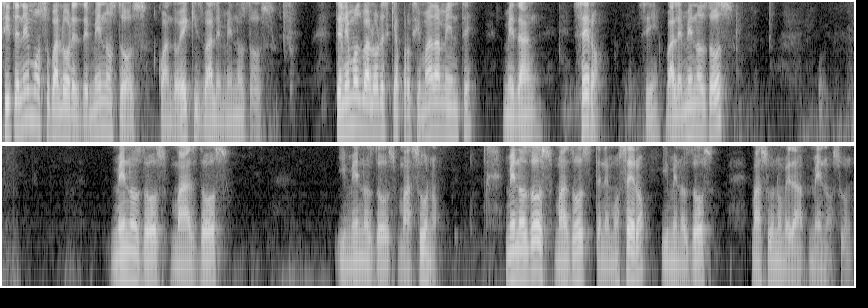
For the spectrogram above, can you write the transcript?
Si tenemos valores de menos 2, cuando x vale menos 2, tenemos valores que aproximadamente me dan 0. ¿sí? Vale menos 2, menos 2 más 2 y menos 2 más 1. Menos 2 más 2 tenemos 0 y menos 2 más 1 me da menos 1.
